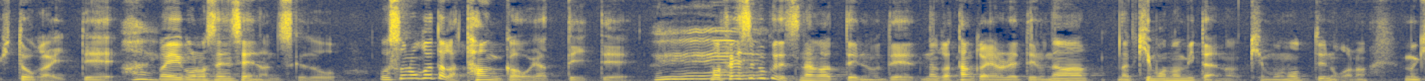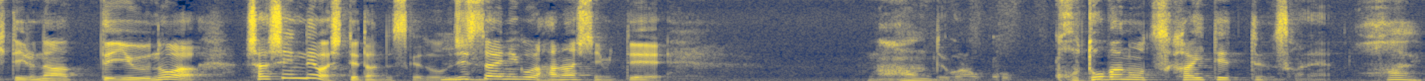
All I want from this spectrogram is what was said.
人がいて、はい、まあ、英語の先生なんですけどその方が短歌をやっていて、まあ、フェイスブックでつながっているのでなんか短歌やられてるなな着物みたいな着物っていうのかな？着ているなっていうのは写真では知ってたんですけど、実際にこう話してみてなんていうかなこう言葉の使い手っていうんですかねはい。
